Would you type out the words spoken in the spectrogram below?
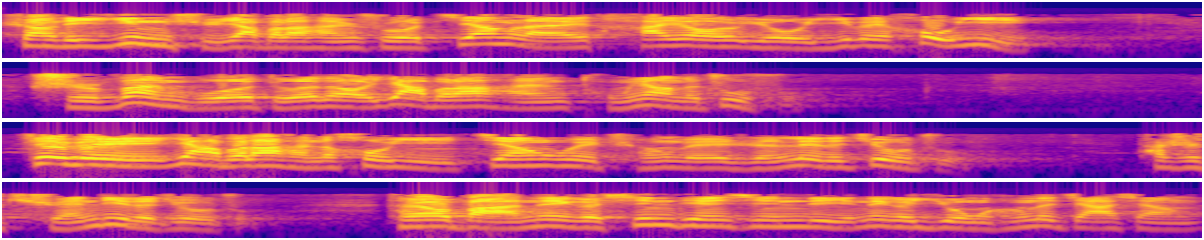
上帝应许亚伯拉罕说，将来他要有一位后裔，使万国得到亚伯拉罕同样的祝福。这位亚伯拉罕的后裔将会成为人类的救主，他是全地的救主，他要把那个新天新地、那个永恒的家乡。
